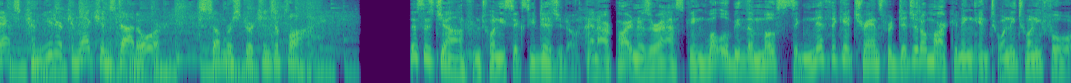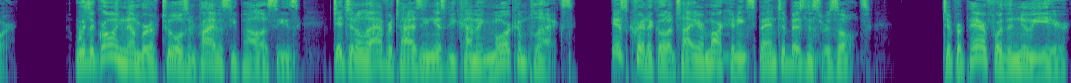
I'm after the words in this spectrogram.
That's commuterconnections.org. Some restrictions apply. This is John from 2060 Digital, and our partners are asking what will be the most significant trends for digital marketing in 2024. With a growing number of tools and privacy policies, digital advertising is becoming more complex. It's critical to tie your marketing spend to business results. To prepare for the new year,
